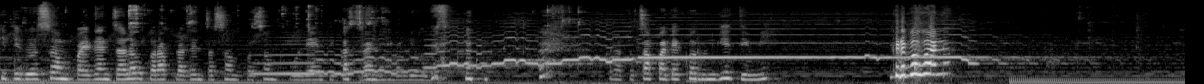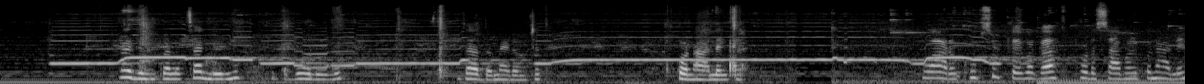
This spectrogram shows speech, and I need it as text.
किती दिवस संपाय त्यांचा लवकर आपला त्यांचा संप संपू दे आणि ते कचरा न्यायला घेऊ दे. आता चपात्या करून घेते मी. इकडे बघा ना हळदीला चालले मी. तिथं बोलवलं. जाधव मॅडमच्या कोण आलंय का वारं खूप सुटतंय बघा. थोडं साबळ पण आले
